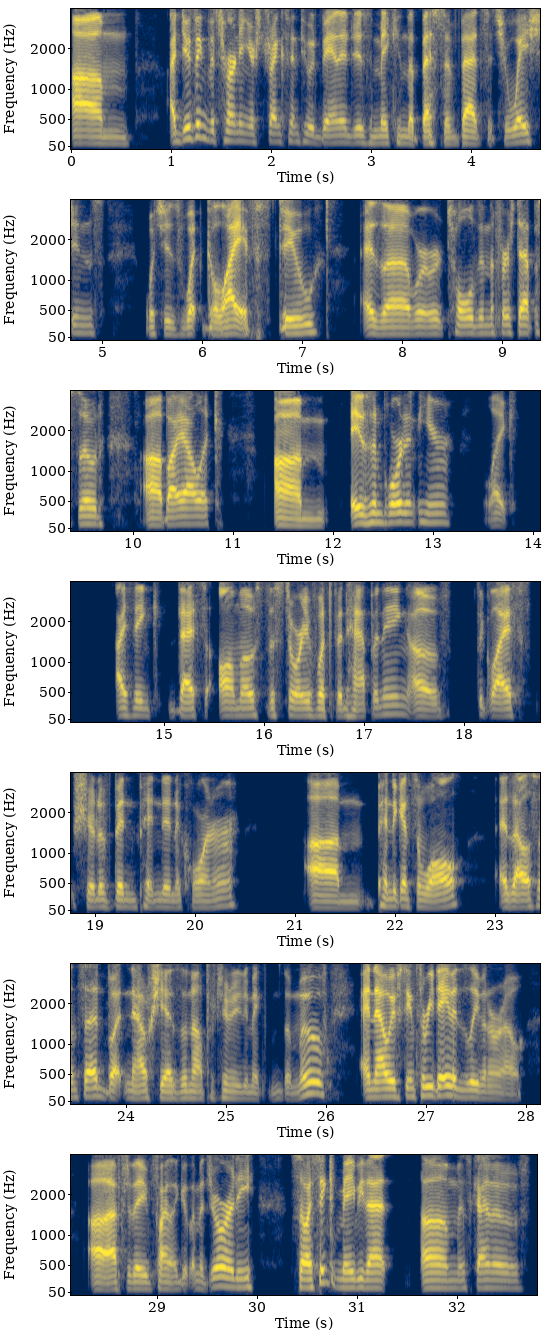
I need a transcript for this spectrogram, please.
Um, I do think the turning your strength into advantages and making the best of bad situations, which is what Goliaths do, as uh we're told in the first episode uh by Alec, um, is important here. Like, I think that's almost the story of what's been happening. Of the Goliaths should have been pinned in a corner, um, pinned against a wall, as Alison said, but now she has an opportunity to make the move. And now we've seen three Davids leave in a row uh, after they finally get the majority. So I think maybe that um, is kind of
